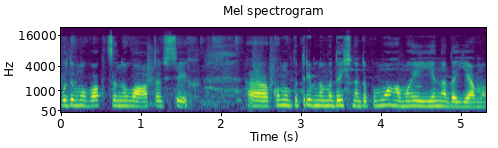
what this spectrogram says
будемо вакцинувати всіх. Кому потрібна медична допомога, ми її надаємо.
